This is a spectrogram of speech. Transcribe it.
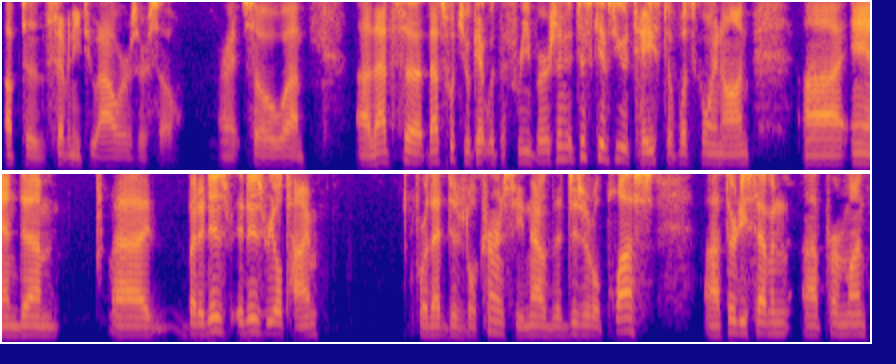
up to 72 hours or so. All right, so um, that's that's what you'll get with the free version. It just gives you a taste of what's going on, and um, but it is it is real time for that digital currency. Now the digital plus, uh, 37 uh, per month,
